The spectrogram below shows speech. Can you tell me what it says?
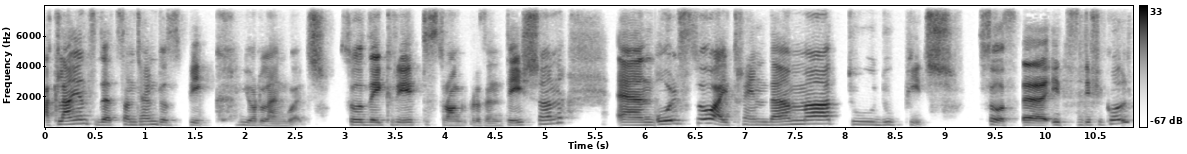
a client that sometimes does speak your language. So they create strong presentation. And also I train them uh, to do pitch. So uh, it's difficult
